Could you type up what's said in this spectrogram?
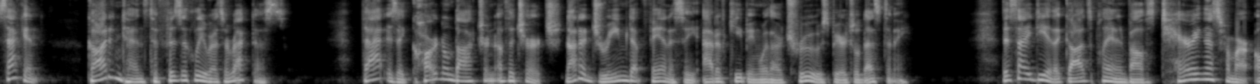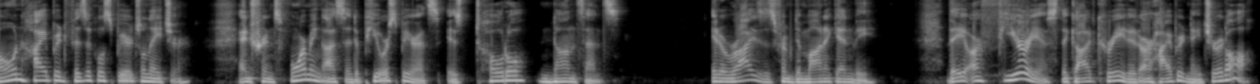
Second, God intends to physically resurrect us. That is a cardinal doctrine of the church, not a dreamed up fantasy out of keeping with our true spiritual destiny. This idea that God's plan involves tearing us from our own hybrid physical spiritual nature and transforming us into pure spirits is total nonsense. It arises from demonic envy. They are furious that God created our hybrid nature at all.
